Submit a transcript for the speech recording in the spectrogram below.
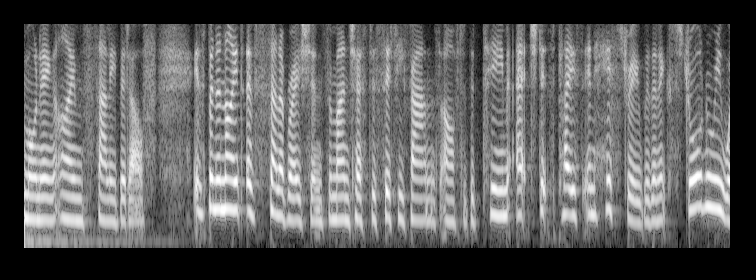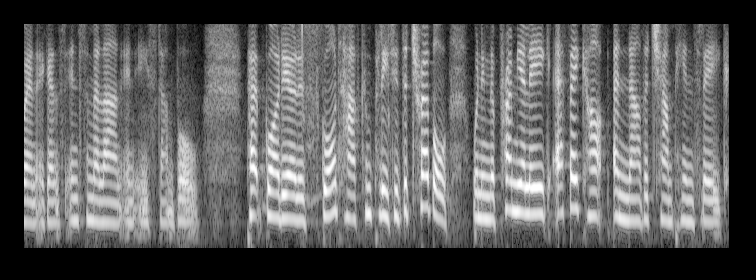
morning, I'm Sally Biddulph. It's been a night of celebration for Manchester City fans after the team etched its place in history with an extraordinary win against Inter Milan in Istanbul. Pep Guardiola's squad have completed the treble, winning the Premier League, FA Cup and now the Champions League.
